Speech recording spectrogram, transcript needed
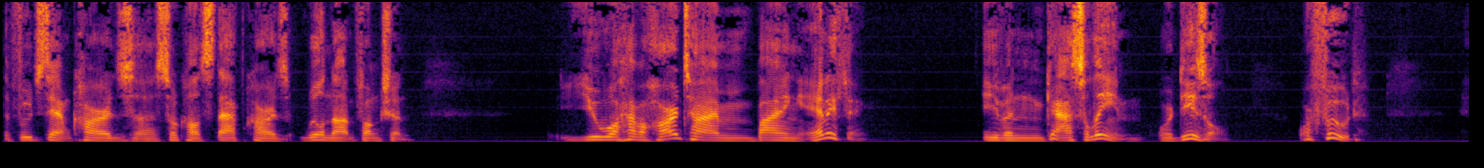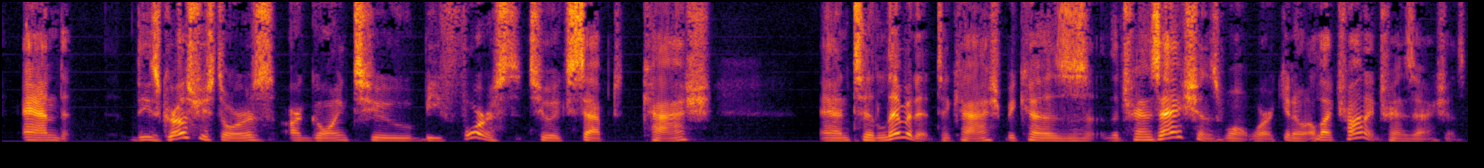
The food stamp cards, uh, so called SNAP cards, will not function. You will have a hard time buying anything, even gasoline or diesel or food. And these grocery stores are going to be forced to accept cash and to limit it to cash because the transactions won't work, you know, electronic transactions.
